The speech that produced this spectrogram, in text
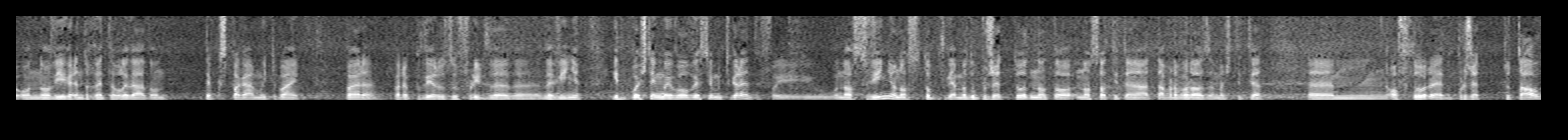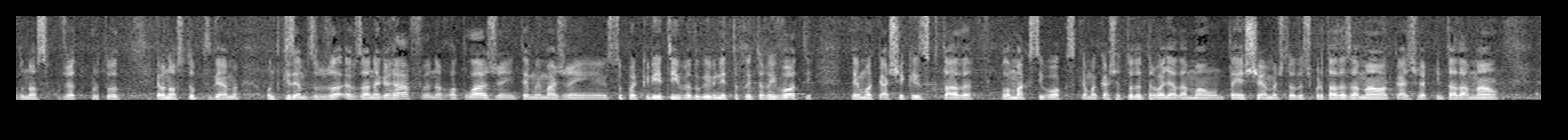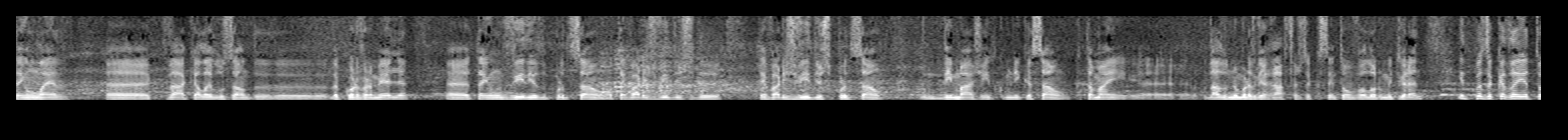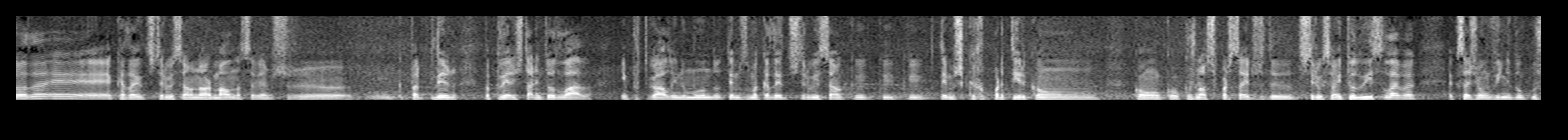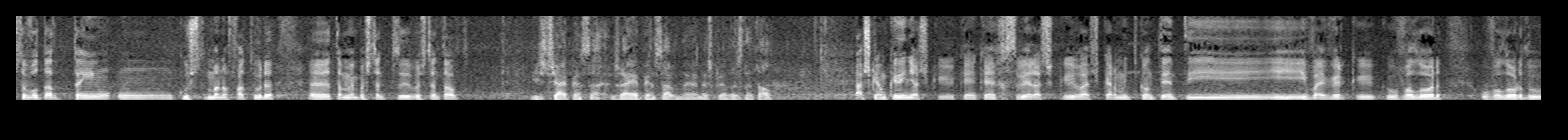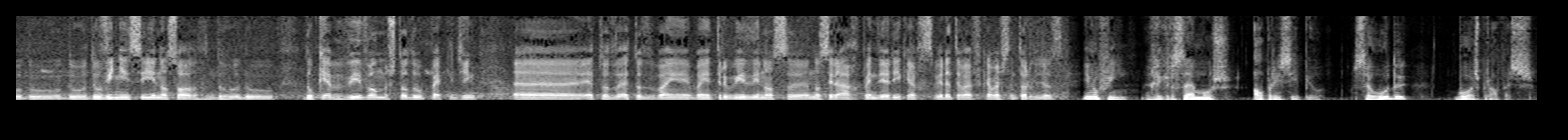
onde não havia grande rentabilidade, onde teve que se pagar muito bem para, para poder usufruir da, da, da, vinha. E depois tem uma envolvência muito grande. Foi o nosso vinho, o nosso topo de gama do projeto todo, não, to, não só Titã Tavra Varosa, mas Titã um, Off-Door, é do projeto total, do nosso projeto por todo, é o nosso topo de gama, onde quisemos abusar, na garrafa, na rotulagem, tem uma imagem super criativa do gabinete de Rita Rivotti, tem uma caixa que é executada pela Maxi Box, que é uma caixa toda trabalhada à mão, tem as chamas todas cortadas à mão, a caixa é pintada à mão, tem um LED uh, que dá aquela ilusão de, de, da cor vermelha. Uh, tem um vídeo de produção, ou tem vários vídeos de, tem vários vídeos de produção de imagem e de comunicação que também, eh, dado o número de garrafas, acrescentam um valor muito grande e depois a cadeia toda é, é a cadeia de distribuição normal, nós sabemos que para poder, para poder estar em todo lado em Portugal e no mundo temos uma cadeia de distribuição que, que, que temos que repartir com, com, com, os nossos parceiros de distribuição. E tudo isso leva a que seja um vinho de um custo avultado que tem um custo de manufatura uh, também bastante, bastante alto. Isto já é pensar, já é pensar nas prendas de Natal? Acho que é um bocadinho, acho que quem, quem receber acho que vai ficar muito contente e, e vai ver que, que, o valor, o valor do, do, do, do, vinho em si, não só do, do, do que é bebível, mas todo o packaging uh, é, todo, é todo bem, bem atribuído e não se, não se irá arrepender e quem receber até vai ficar bastante orgulhoso. E no fim, regressamos ao princípio. Saúde, boas provas.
